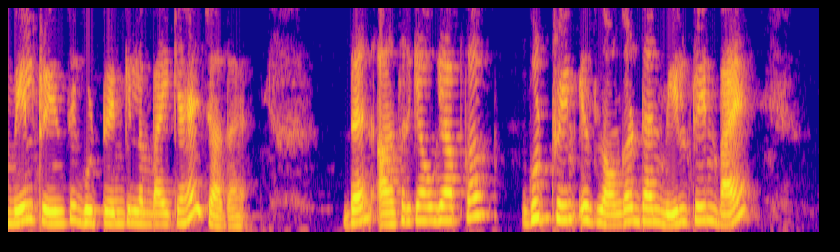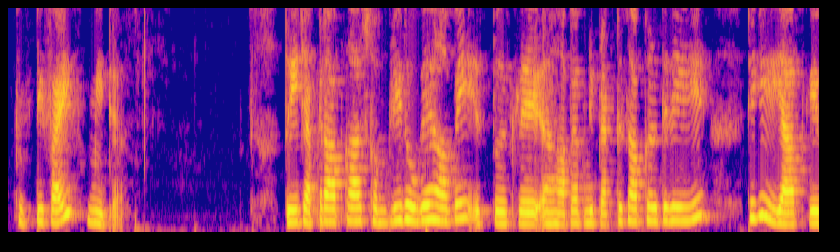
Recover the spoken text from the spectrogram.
mail train से गुड ट्रेन की लंबाई क्या है? ज़्यादा है। देन आंसर क्या हो गया आपका? Good train is longer than mail train by fifty five metre. तो ये चैप्टर आपका आज कंप्लीट हो गया यहाँ पे। इस तो इसलिए यहाँ पे अपनी प्रैक्टिस आप करते रहिए, ठीक है? ये आपके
